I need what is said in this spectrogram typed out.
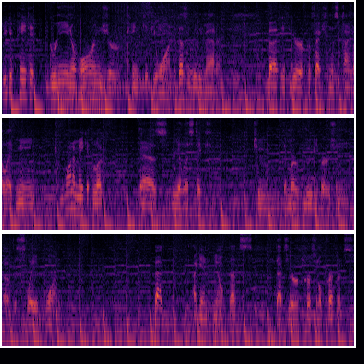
You can paint it green or orange or pink if you want. It doesn't really matter. But if you're a perfectionist, kind of like me, you want to make it look as realistic to the movie version of the Slave One. But again, you know, that's that's your personal preference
